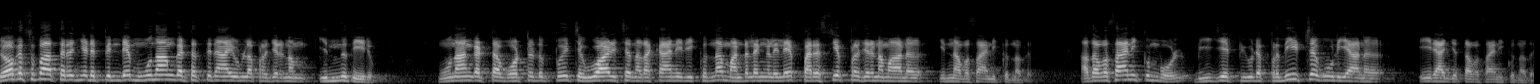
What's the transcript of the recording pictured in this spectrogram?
ലോക്സഭാ തെരഞ്ഞെടുപ്പിന്റെ മൂന്നാം ഘട്ടത്തിനായുള്ള പ്രചരണം ഇന്ന് തീരും. മൂന്നാം ഘട്ട വോട്ടെടുപ്പ് ചൊവ്വാഴ്ച നടക്കാനിരിക്കുന്ന മണ്ഡലങ്ങളിലെ പരസ്യപ്രചരണമാണ് ഇന്ന് അവസാനിക്കുന്നത്. അത് അവസാനിക്കുമ്പോൾ ബി ജെ പിയുടെ പ്രതീക്ഷ കൂടിയാണ് ഈ രാജ്യത്ത് അവസാനിക്കുന്നത്.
